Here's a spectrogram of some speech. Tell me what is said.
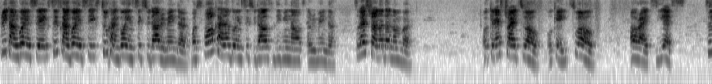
3 can go in 6 6 can go in 6 2 can go in 6 without remainder. But 4 cannot go in 6 without leaving out a remainder. So let's try another number. Okay let's try 12 okay 12 all right yes. Two,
